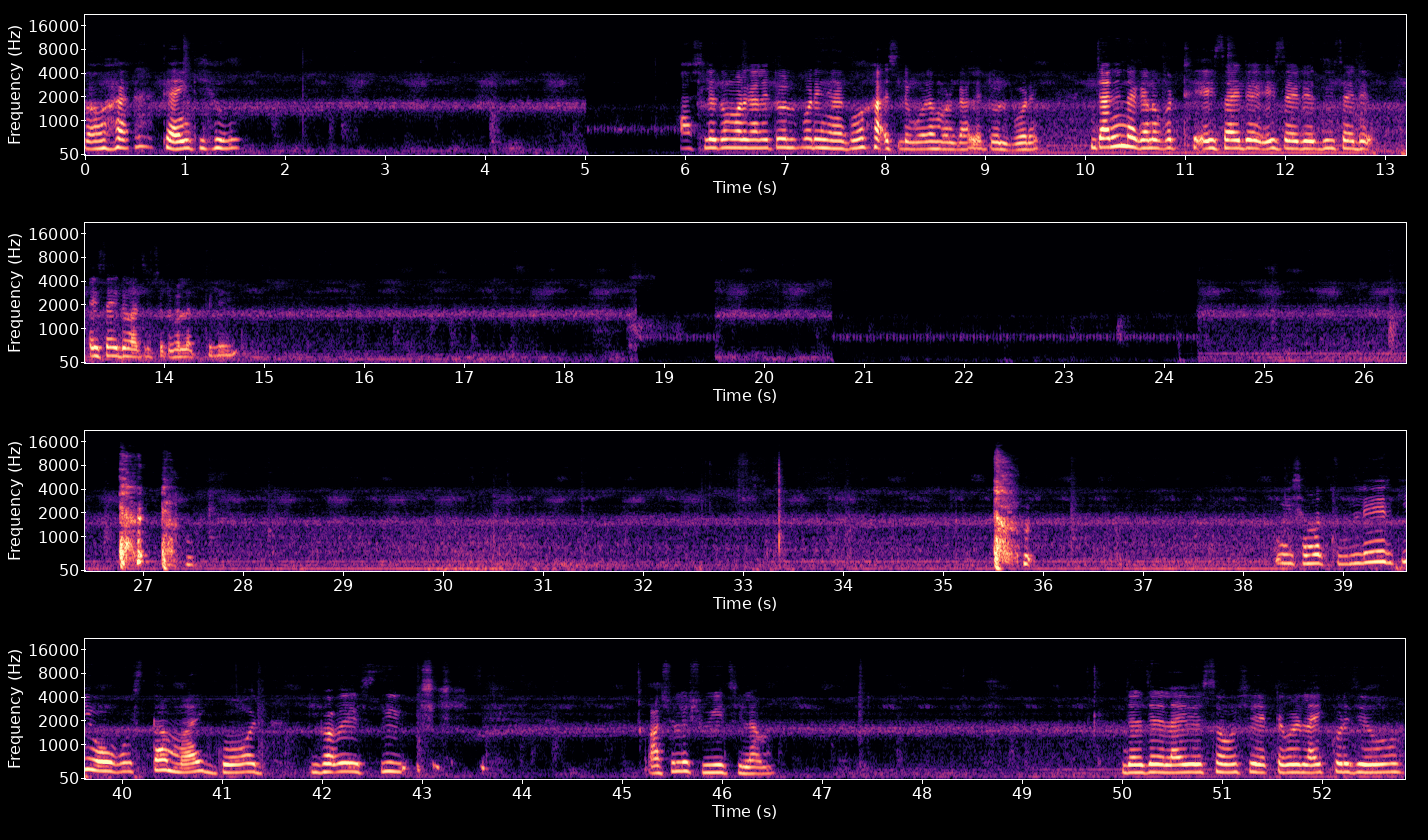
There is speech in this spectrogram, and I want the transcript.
বাবা থ্যাংক ইউ হাসলে তোমার গালে টোল পড়ে হ্যাঁ গো হাসলে পরে আমার গালে টোল পড়ে জানি না কেন বাট এই সাইডে এই সাইডে দুই সাইডে এই সাইডেও আছে ছোটোবেলার থেকেই ইস, আমার চুলের কি অবস্থা? মাই গড কীভাবে এসছি? আসলে শুয়েছিলাম। যারা যারা লাইভ এসছে, অবশ্যই একটা করে লাইক করে যেও।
